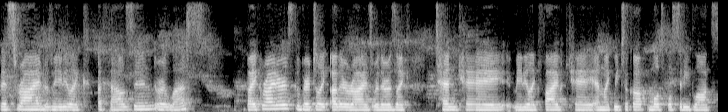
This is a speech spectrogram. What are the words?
this ride was maybe like a thousand or less bike riders compared to like other rides where there was like 10k maybe like 5k and like we took up multiple city blocks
